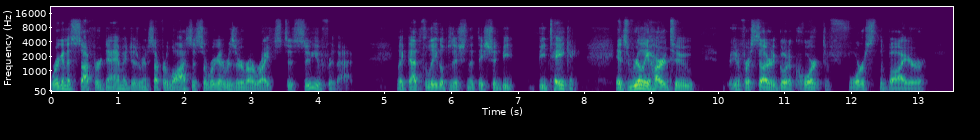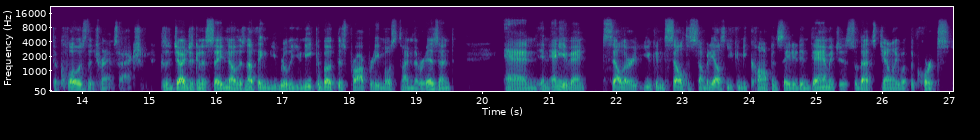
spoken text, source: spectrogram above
We're going to suffer damages. We're going to suffer losses. So we're going to reserve our rights to sue you for that. Like that's the legal position that they should be be taking. It's really hard to, you know, for a seller to go to court to force the buyer to close the transaction because the judge is going to say, no, there's nothing really unique about this property. Most of the time there isn't. And in any event, seller, you can sell to somebody else and you can be compensated in damages. So that's generally what the courts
